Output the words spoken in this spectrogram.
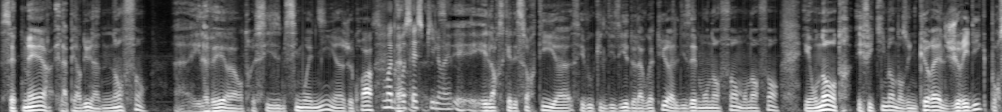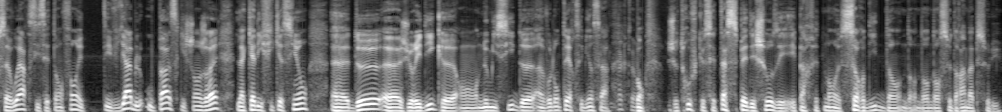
cette mère, elle a perdu un enfant. Euh, il avait euh, entre six, mois et demi, hein, je crois. mois de grossesse pile, Et, lorsqu'elle est sortie, euh, c'est vous qui le disiez, de la voiture, elle disait mon enfant, mon enfant. Et on entre effectivement dans une querelle juridique pour savoir si cet enfant était viable ou pas, ce qui changerait la qualification de juridique en homicide involontaire. C'est bien ça. Bon, je trouve que cet aspect des choses est, parfaitement sordide dans, dans, ce drame absolu.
